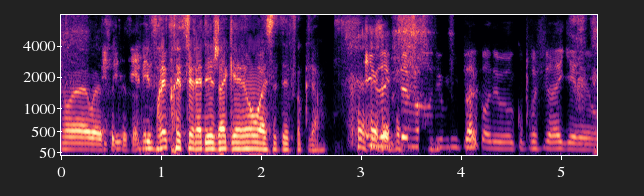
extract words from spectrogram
Ouais, ouais, c'était ça. Et les vrais préféraient déjà Guerrero à cette époque-là. Exactement, on n'oublie pas qu'on préférait Guerrero.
